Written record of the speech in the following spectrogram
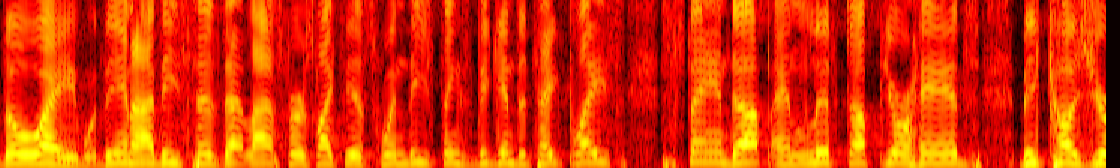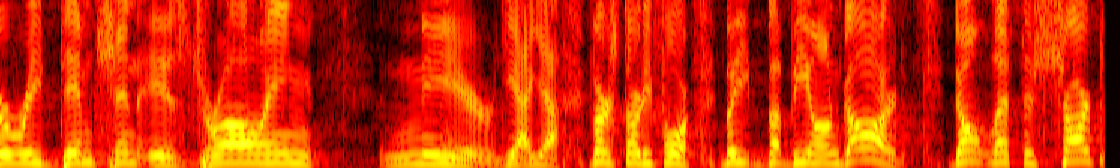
the way. The NIV says that last verse like this When these things begin to take place, stand up and lift up your heads because your redemption is drawing near. Yeah, yeah. Verse 34 be, But be on guard. Don't let the sharp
